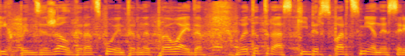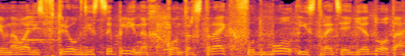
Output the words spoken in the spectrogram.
Их поддержал городской интернет-провайдер. В этот раз киберспортсмены соревновались в трех дисциплинах – Counter-Strike, футбол и стратегия Dota.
